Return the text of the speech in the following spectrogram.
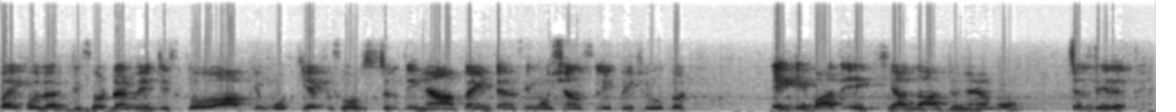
बाइपोलर डिसऑर्डर में, जिसको आपके मूड की एपिसोड्स चलती हैं, आपका इंटेंस इमोशन स्लीप इश्यूज़ और एक के बाद एक ख्याल जो हैं, वो चलते रहते हैं।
